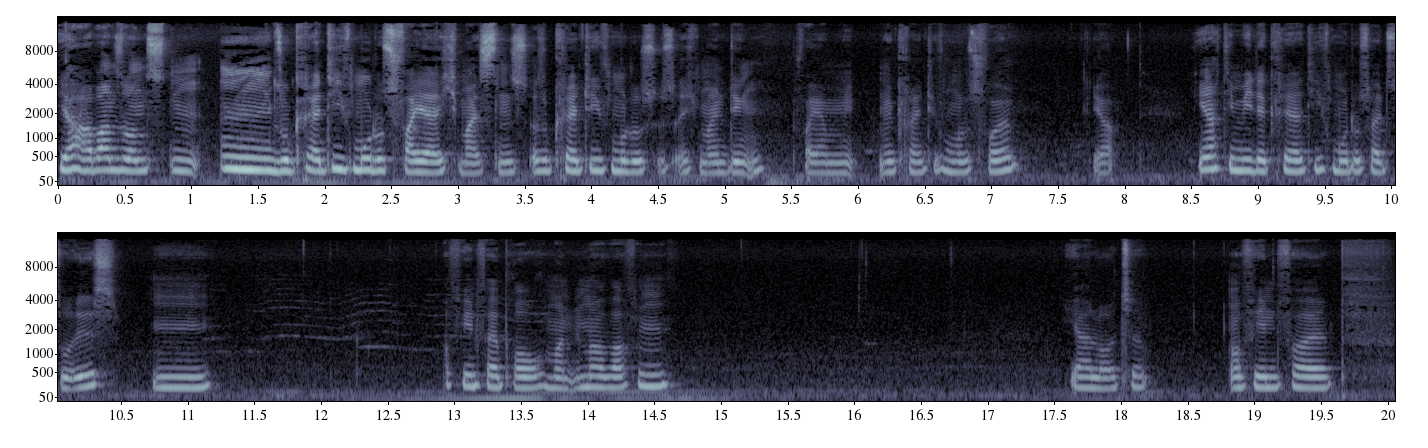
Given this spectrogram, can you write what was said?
Ja, aber ansonsten, mh, mm, so Kreativmodus feiere ich meistens. Also Kreativmodus ist echt mein Ding. Feiere mir Kreativmodus voll. Ja. Je nachdem, wie der Kreativmodus halt so ist. Mh, mm, auf jeden Fall braucht man immer Waffen. Ja, Leute. Auf jeden Fall. Pff.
